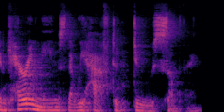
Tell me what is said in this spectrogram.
And caring means that we have to do something.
